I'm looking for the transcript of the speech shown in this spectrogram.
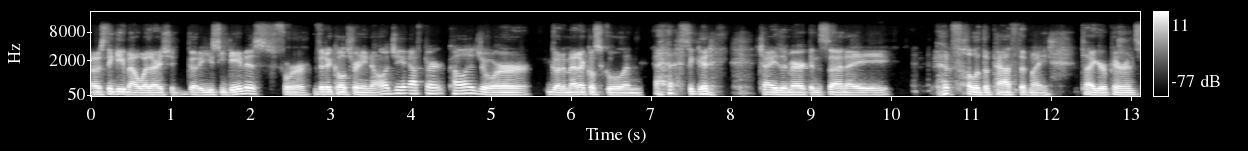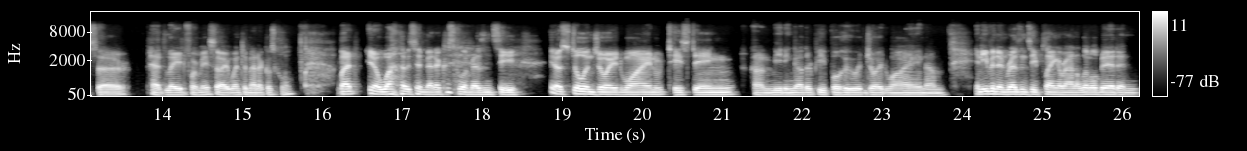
I was thinking about whether I should go to UC Davis for viticulture and enology after college or go to medical school. And as a good Chinese American son, I followed the path that my tiger parents uh, had laid for me. So I went to medical school. But you know, while I was in medical school and residency, you know, still enjoyed wine tasting, um, meeting other people who enjoyed wine, um, and even in residency, playing around a little bit and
